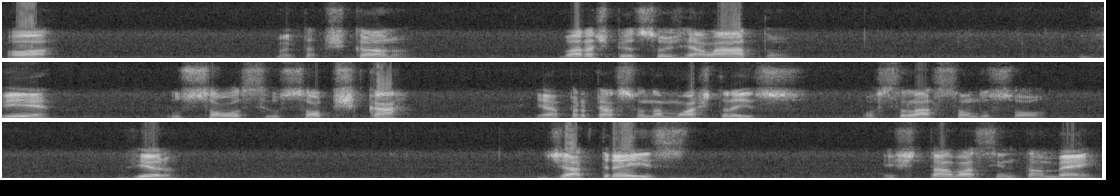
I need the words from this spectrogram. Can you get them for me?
ó. Como é que tá piscando? Várias pessoas relatam ver o sol, o sol piscar. E a própria sonda mostra isso. Oscilação do sol. Viram? Dia 3 estava assim também.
